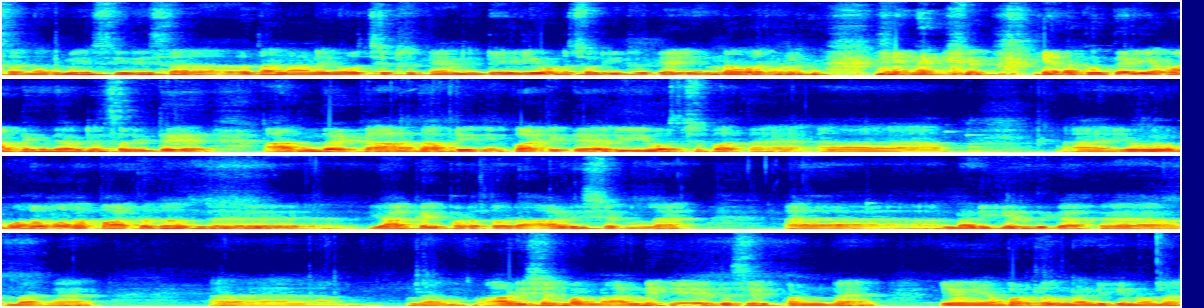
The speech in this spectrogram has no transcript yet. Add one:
சார் நான் அதுமாரி சீரியஸாக அதை தான் நானே யோசிச்சுட்ருக்கேன். நீ டெய்லி ஒன்று சொல்லிகிட்ருக்கேன் என்ன வரும்னு எனக்கு எனக்கும் தெரிய மாட்டேங்குது அப்படின்னு சொல்லிட்டு அந்த காலத்தை அப்படியே நிப்பாட்டிட்டு அப்படியே யோசிச்சு பார்த்தேன். இவங்களை மொத மொதல் பார்த்தது வந்து யாக்கை படத்தோட ஆடிஷனில் நடிக்கிறதுக்காக வந்தாங்க. நான் ஆடிஷன் பண்ண அன்றைக்கே டிசைட் பண்ணேன் இவங்க என் படத்தில் நடிக்கணும்னு.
